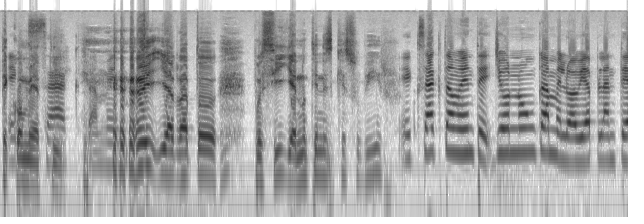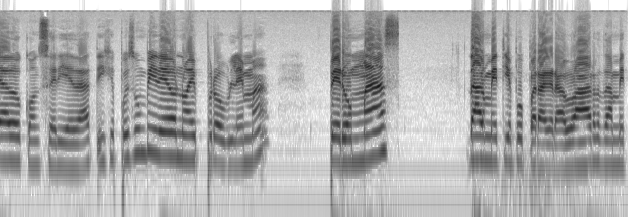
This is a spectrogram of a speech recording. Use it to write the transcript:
te come a ti. Exactamente. y al rato, pues sí, ya no tienes que subir. Exactamente. Yo nunca me lo había planteado con seriedad. Dije, pues un video no hay problema, pero más darme tiempo para grabar, darme,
